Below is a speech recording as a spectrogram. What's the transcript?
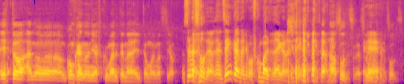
えっとあの今回のには含まれてないと思いますよ。それはそうだよね、前回のにも含まれてないからね天気キースはね。あそうですね。そういう意味でもそうです。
